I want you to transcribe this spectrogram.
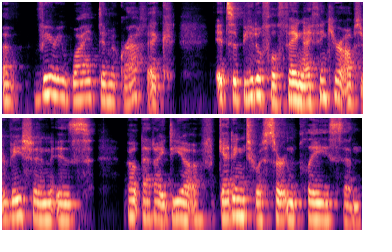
a very wide demographic. It's a beautiful thing. I think your observation is about that idea of getting to a certain place and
